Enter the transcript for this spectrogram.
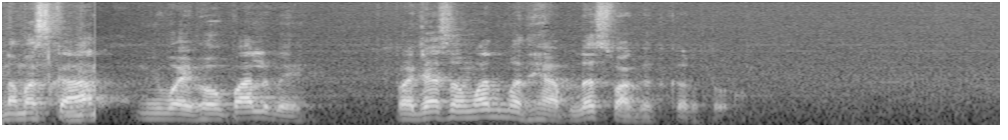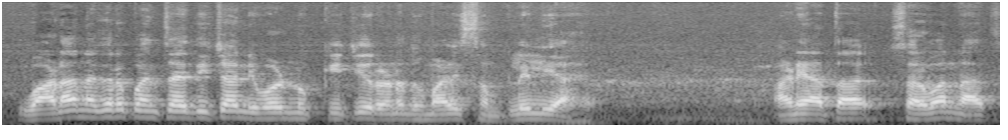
नमस्कार मी वैभव पालवे. प्रजासंवादमध्ये आपलं स्वागत करतो. वाडा नगरपंचायतीच्या निवडणुकीची रणधुमाळी संपलेली आहे आणि आता सर्वांनाच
